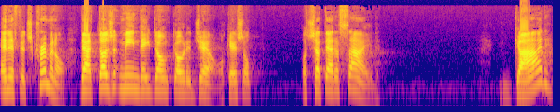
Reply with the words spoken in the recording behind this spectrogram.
And if it's criminal, that doesn't mean they don't go to jail. Okay, so Let's set that aside. God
